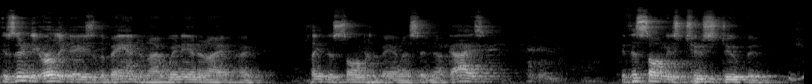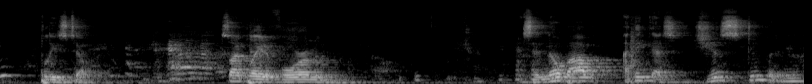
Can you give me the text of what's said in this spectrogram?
was in the early days of the band, and I went in and I, I played this song to the band. I said, "Now, guys, if this song is too stupid, please tell me." So I played it for them, and I said, "No, Bob, I think that's just stupid enough."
